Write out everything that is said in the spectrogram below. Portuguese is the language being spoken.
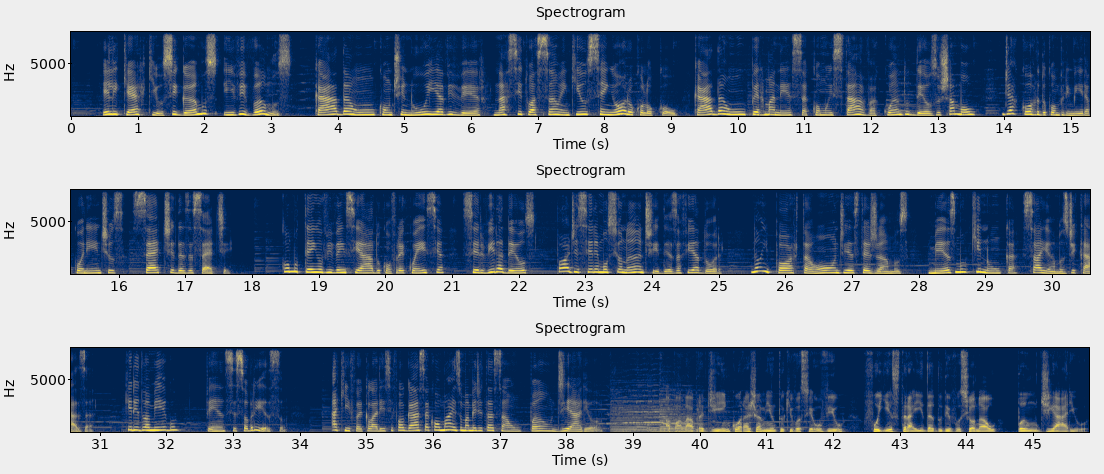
Ele quer que o sigamos e vivamos cada um continue a viver na situação em que o Senhor o colocou. Cada um permaneça como estava quando Deus o chamou, de acordo com 1 Coríntios 7,17. Como tenho vivenciado com frequência, servir a Deus pode ser emocionante e desafiador, não importa onde estejamos, mesmo que nunca saiamos de casa. Querido amigo, Pense sobre isso. Aqui foi Clarice Fogaça com mais uma meditação Pão Diário. A palavra de encorajamento que você ouviu foi extraída do devocional Pão Diário.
